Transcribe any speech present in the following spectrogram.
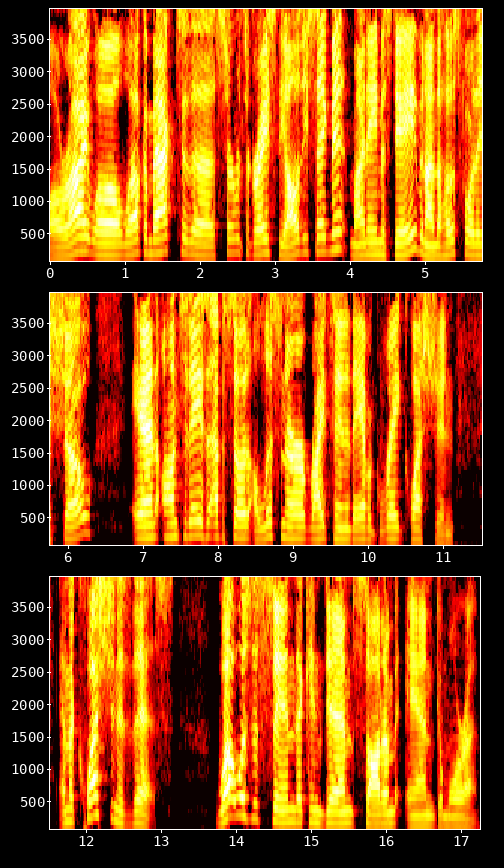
All right. Well, welcome back to the Servants of Grace Theology segment. My name is Dave, and I'm the host for this show. And on today's episode, a listener writes in and they have a great question. And the question is this What was the sin that condemned Sodom and Gomorrah?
